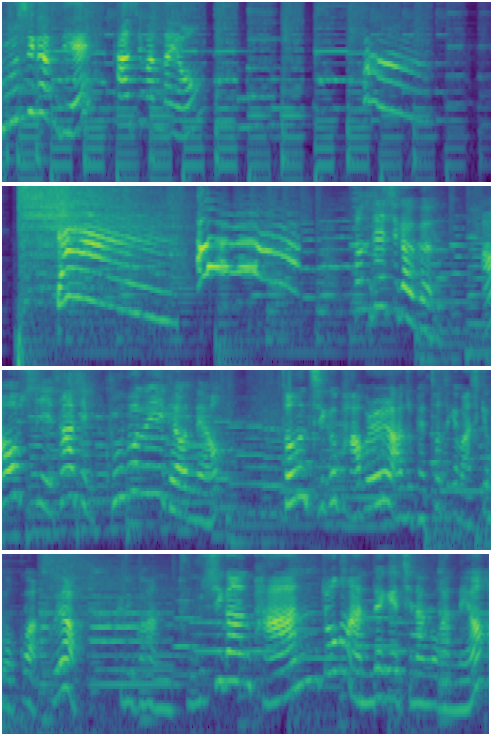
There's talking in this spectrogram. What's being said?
2시간 뒤에 다시 만나요. 아! 짠! 아! 현재 시각은 9시 49분이 되었네요. 저는 지금 밥을 아주 배 터지게 맛있게 먹고 왔고요. 그리고 한 2시간 반 조금 안 되게 지난 것 같네요.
